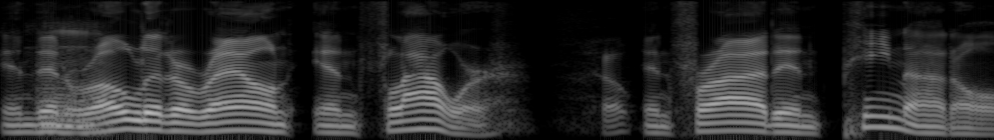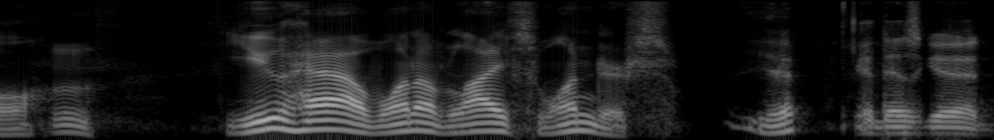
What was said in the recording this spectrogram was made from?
and then mm. roll it around in flour Yep. and fry it in peanut oil, mm. you have one of life's wonders. Yep. It is good.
